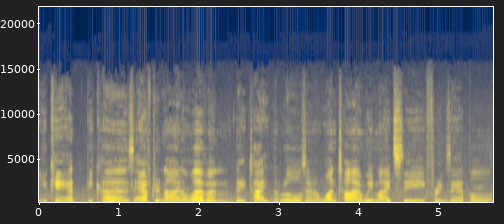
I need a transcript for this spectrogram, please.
you can't because after 9/11 they tightened the rules, and at one time we might see, for example,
